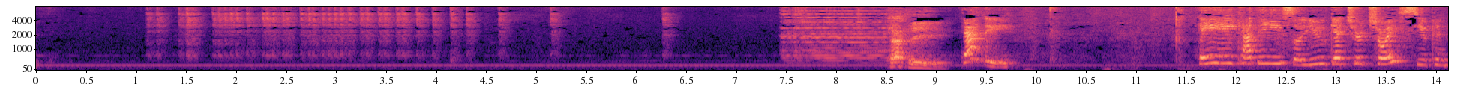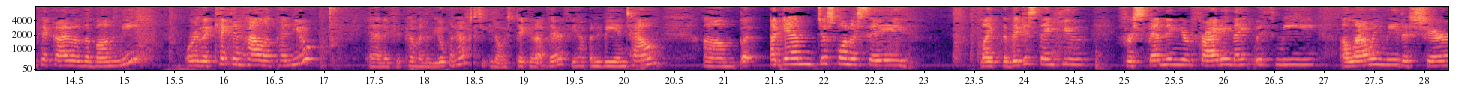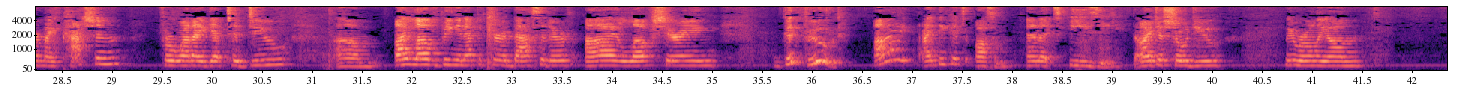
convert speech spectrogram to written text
Kathy! Kathy. Hey, Kathy. So you get your choice. You can pick either the banh mi or the kickin' jalapeno. And if you're coming to the open house, you can always pick it up there if you happen to be in town. Um, but again, just want to say, like, the biggest thank you for spending your Friday night with me, allowing me to share my passion for what I get to do. Um, I love being an Epicure ambassador. I love sharing good food. I, I think it's awesome and it's easy. I just showed you, we were only on,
